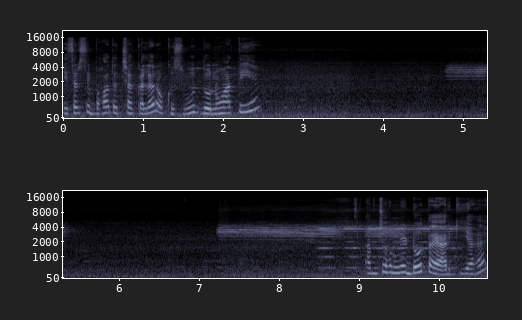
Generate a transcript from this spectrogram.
केसर से बहुत अच्छा कलर और खुशबू दोनों आती है। अब जो हमने डो तैयार किया है,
